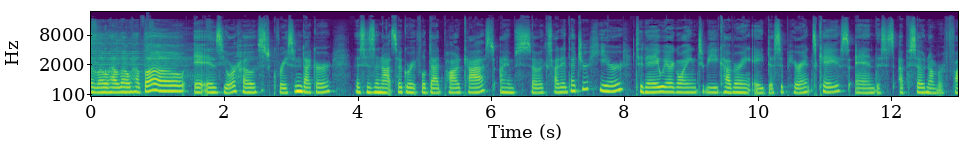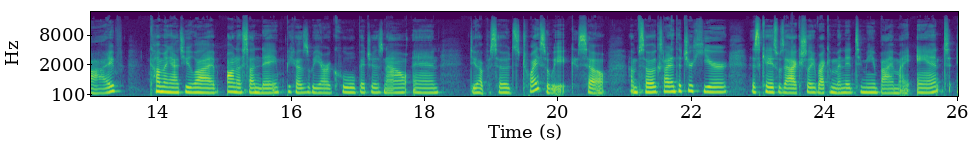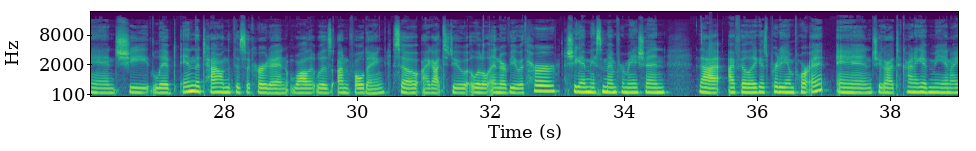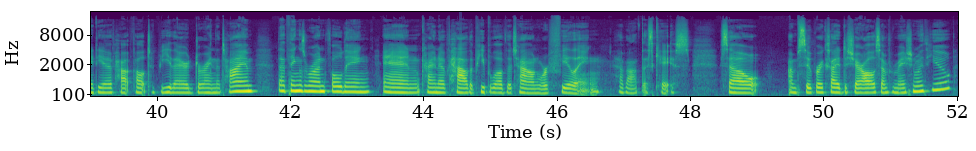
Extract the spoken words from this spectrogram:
Hello, hello, hello. It is your host, Gracen Decker. This is a Not So Grateful Dead podcast. I am so excited that you're here. Today, we are going to be covering a disappearance case, and this is episode number five, coming at you live on a Sunday because we are cool bitches now and do episodes twice a week. So I'm so excited that you're here. This case was actually recommended to me by my aunt, and she lived in the town that this occurred in while it was unfolding. So I got to do a little interview with her. She gave me some information that I feel like is pretty important, and she got to kind of give me an idea of how it felt to be there during the time that things were unfolding and kind of how the people of the town were feeling about this case. So I'm super excited to share all this information with you.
